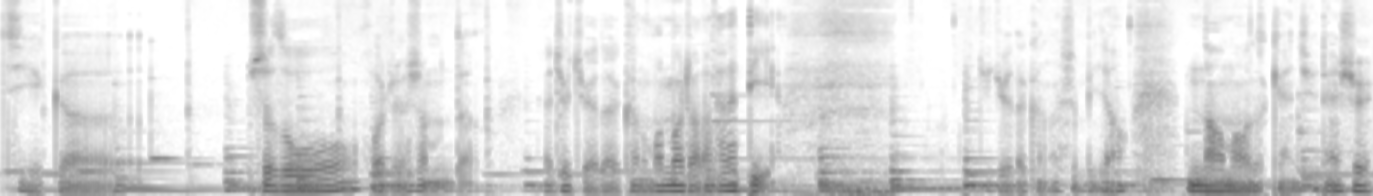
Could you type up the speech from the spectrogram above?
这个世俗或者什么的，就觉得可能我没有找到它的点，就觉得可能是比较 normal 的感觉，但是。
